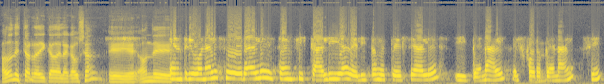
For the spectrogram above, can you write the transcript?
¿A dónde está radicada la causa? Eh, ¿a dónde... En tribunales federales está en Fiscalía, Delitos Especiales y Penal, el Foro Penal, ¿sí?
